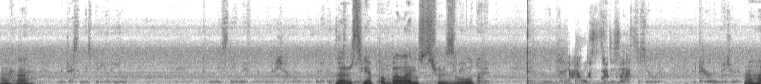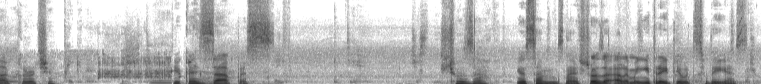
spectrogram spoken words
Ага. I'm addressing this video to you. You told me to stay away from my workshop, but I couldn't Зараз я побаланчу звук. Ага, коротше, якась запис. Що за. Я сам не знаю, що за, але мені треба йти от сюди, ясно.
